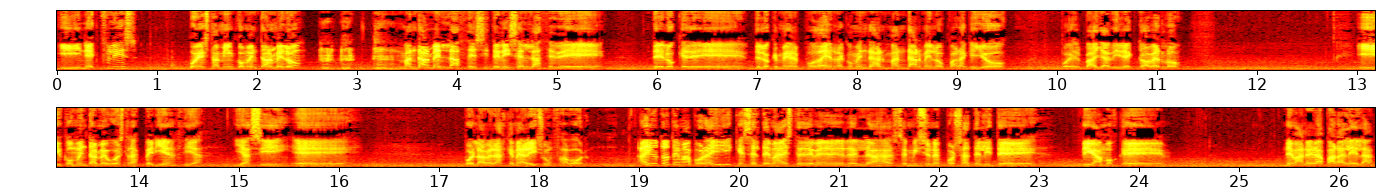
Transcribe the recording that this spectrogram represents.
y Netflix, pues también comentármelo, mandarme enlaces, si tenéis enlace de, de lo que de, lo que me podáis recomendar, mandármelo para que yo pues vaya directo a verlo y comentarme vuestra experiencia y así eh, pues la verdad es que me haréis un favor. Hay otro tema por ahí que es el tema este de ver las emisiones por satélite digamos que de manera paralela.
